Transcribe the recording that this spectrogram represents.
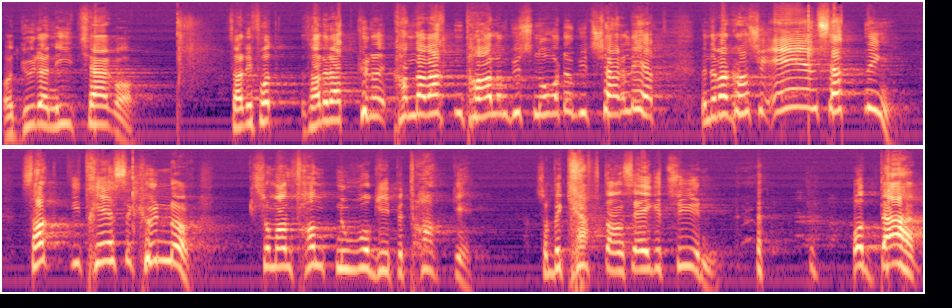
og at Gud er nidkjærer, så, hadde fått, så hadde vært, kunne, kan det ha vært en tale om Guds nåde og Guds kjærlighet. Men det var kanskje én setning sagt i tre sekunder som han fant noe å gripe tak i. Som bekrefta hans eget syn. og der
